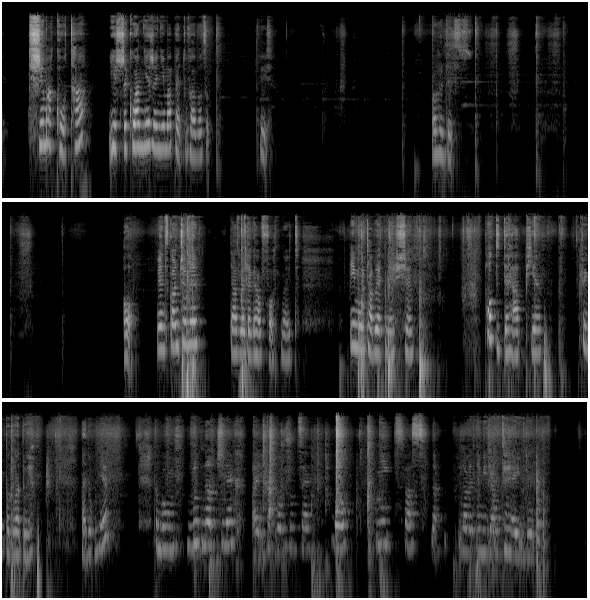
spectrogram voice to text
Trzyma kota, jeszcze kłamie, że nie ma petów, albo co. This. O, więc kończymy. Teraz będę grał Fortnite. I mój tablet niech się poddrapie, czyli podładuje. Według mnie. To był nudny odcinek, ale i tak go wrzucę, bo nikt z Was na, nawet nie widział trade'u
